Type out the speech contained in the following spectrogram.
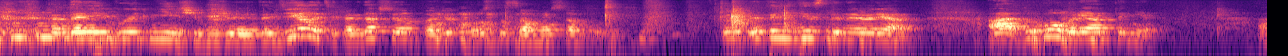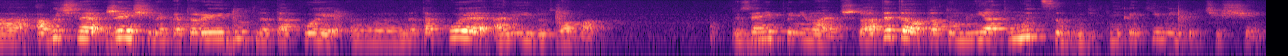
когда ей будет нечем уже это делать, и тогда все отпадет просто само собой. Это единственный вариант. А другого варианта нет. А, обычно женщины, которые идут на такое, э, на такое они идут в банк то есть они понимают, что от этого потом не отмыться будет никакими причащениями.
